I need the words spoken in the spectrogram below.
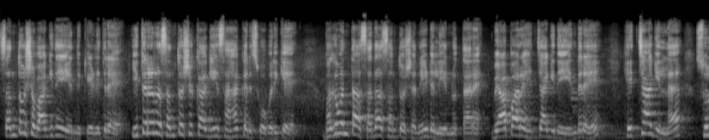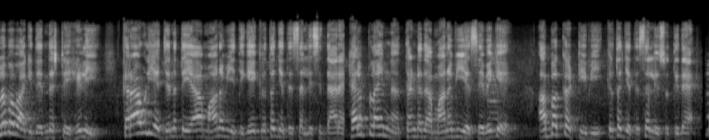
ಸಂತೋಷವಾಗಿದೆ ಎಂದು ಕೇಳಿದರೆ ಇತರರ ಸಂತೋಷಕ್ಕಾಗಿ ಸಹಕರಿಸುವವರಿಗೆ ಭಗವಂತ ಸದಾ ಸಂತೋಷ ನೀಡಲಿ ಎನ್ನುತ್ತಾರೆ. ವ್ಯಾಪಾರ ಹೆಚ್ಚಾಗಿದೆ ಎಂದರೆ ಹೆಚ್ಚಾಗಿಲ್ಲ, ಸುಲಭವಾಗಿದೆ ಎಂದಷ್ಟೇ ಹೇಳಿ ಕರಾವಳಿಯ ಜನತೆಯ ಮಾನವೀಯತೆಗೆ ಕೃತಜ್ಞತೆ ಸಲ್ಲಿಸಿದ್ದಾರೆ. ಹೆಲ್ಪ್ ಲೈನ್ ತಂಡದ ಮಾನವೀಯ ಸೇವೆಗೆ ಅಬ್ಬಕ್ಕ ಟಿವಿ ಕೃತಜ್ಞತೆ ಸಲ್ಲಿಸುತ್ತಿದೆ.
